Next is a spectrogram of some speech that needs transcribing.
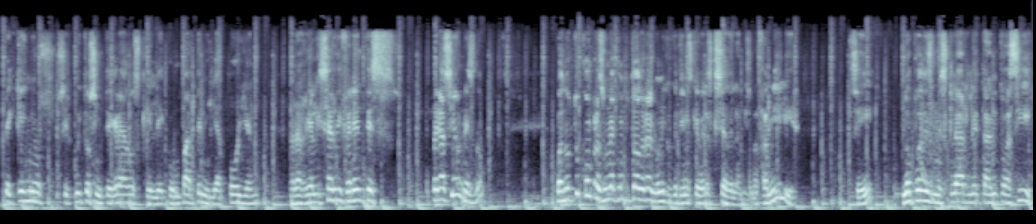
pequeños circuitos integrados que le comparten y le apoyan para realizar diferentes operaciones, ¿no? Cuando tú compras una computadora, lo único que tienes que ver es que sea de la misma familia, ¿sí? No puedes mezclarle tanto así.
